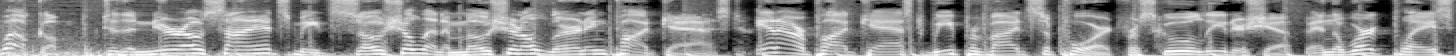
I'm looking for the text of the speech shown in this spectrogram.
Welcome to the Neuroscience Meets Social and Emotional Learning Podcast. In our podcast, we provide support for school leadership and the workplace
